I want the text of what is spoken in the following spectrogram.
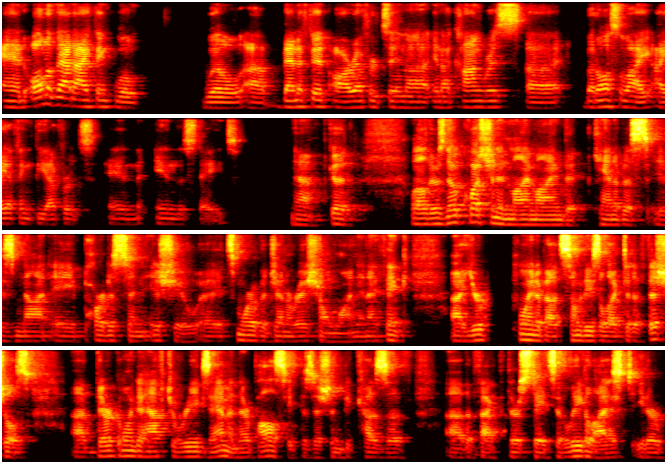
and all of that I think will will uh, benefit our efforts in uh, in a Congress, uh, but also I, I think the efforts in in the states. Yeah, good. Well, there's no question in my mind that cannabis is not a partisan issue. It's more of a generational one, and I think uh, your point about some of these elected officials, uh, they're going to have to re-examine their policy position because of uh, the fact that their states have legalized either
